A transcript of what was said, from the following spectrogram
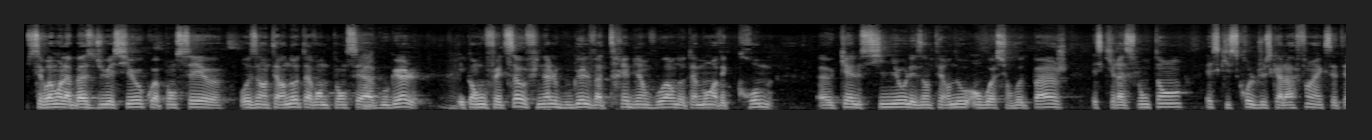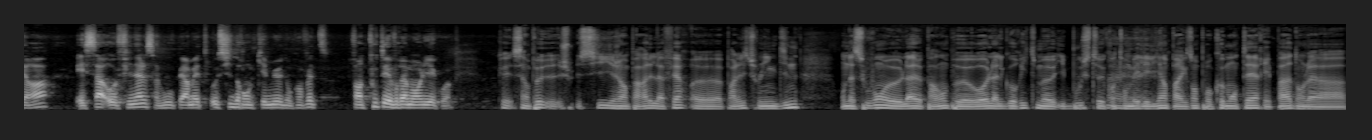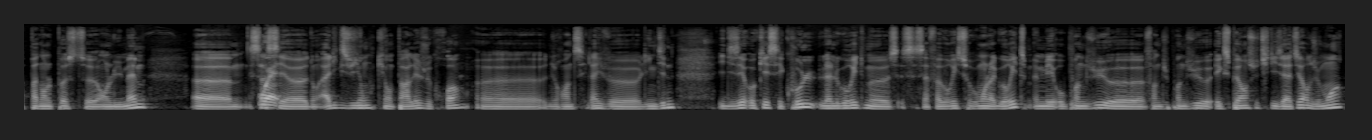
c'est vraiment la base du SEO. Quoi. Pensez euh, aux internautes avant de penser à Google. Et quand vous faites ça, au final, Google va très bien voir, notamment avec Chrome, euh, quels signaux les internautes envoient sur votre page. Est-ce qu'ils restent longtemps? Est-ce qu'ils scrollent jusqu'à la fin, etc. Et ça, au final, ça vous permet aussi de ranker mieux. Donc en fait, enfin, tout est vraiment lié, quoi. c'est un peu, si j'ai un parallèle à faire, euh, parler sur LinkedIn, on a souvent euh, là, par exemple, euh, oh, l'algorithme il booste quand on met les liens, par exemple, en commentaire et pas dans la, pas dans le post en lui-même. ça, c'est Alix Villon qui en parlait, je crois, durant un de ses lives LinkedIn. Il disait Ok, c'est cool, l'algorithme, ça favorise sûrement l'algorithme, mais au point de vue, enfin, du point de vue expérience utilisateur, du moins,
